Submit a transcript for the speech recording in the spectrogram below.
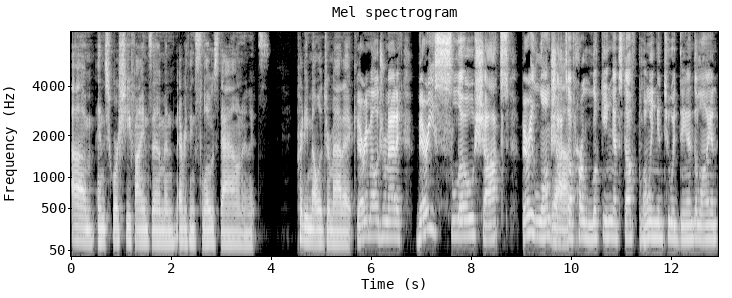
Um, and of course she finds him and everything slows down and it's pretty melodramatic. Very melodramatic, very slow shots, very long shots of her looking at stuff, blowing into a dandelion.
